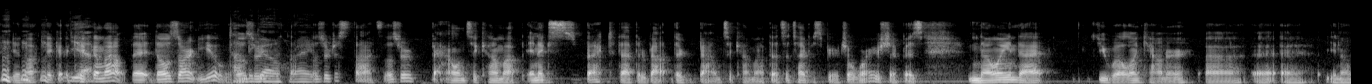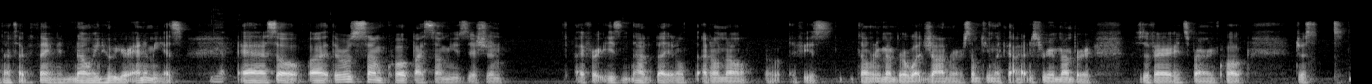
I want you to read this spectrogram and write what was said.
you know, kick, yeah. kick them out. They, those aren't you. Time those are go, right. those are just thoughts. Those are bound to come up, and expect that they're bound. They're bound to come up. That's a type of spiritual warriorship is knowing that you will encounter, uh, uh, uh, you know, that type of thing, and knowing who your enemy is. Yep. Uh, so uh, there was some quote by some musician. I forget, he's not. I don't. I don't know if he's. Don't remember what genre or something like that. I just remember it was a very inspiring quote just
